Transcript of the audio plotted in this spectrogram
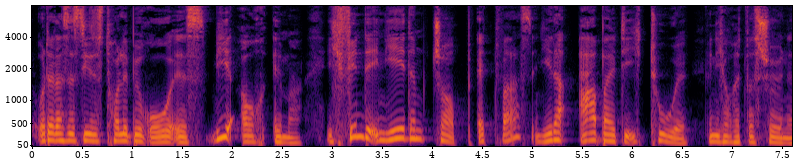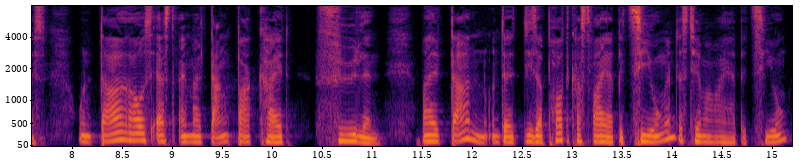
oder dass es dieses tolle Büro ist, wie auch immer. Ich finde in jedem Job etwas, in jeder Arbeit, die ich tue, finde ich auch etwas Schönes und daraus erst einmal Dankbarkeit fühlen, weil dann, und dieser Podcast war ja Beziehungen, das Thema war ja Beziehung,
